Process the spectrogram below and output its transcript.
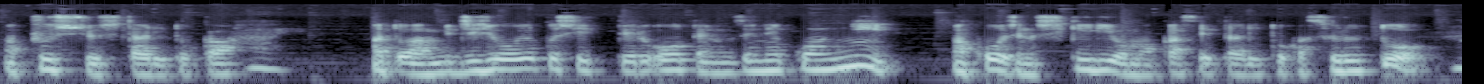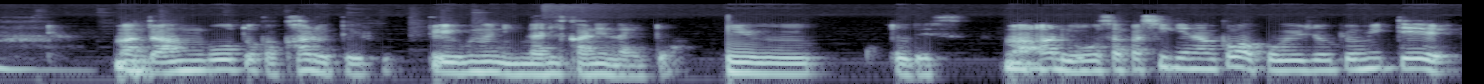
まあプッシュしたりとか、はい。あとは事情をよく知っている大手のゼネコンに、まあ、工事の仕切りを任せたりとかすると、まあ、談合とかカルテルっていうものになりかねないということです。まあ、ある大阪市議なんかはこういう状況を見て、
